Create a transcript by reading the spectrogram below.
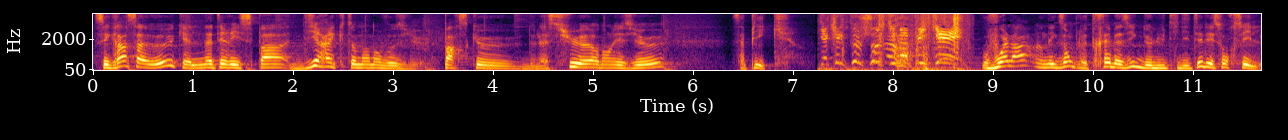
C'est grâce à eux qu'elles n'atterrissent pas directement dans vos yeux. Parce que de la sueur dans les yeux, ça pique. Il y a quelque chose qui m'a piqué Voilà un exemple très basique de l'utilité des sourcils.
